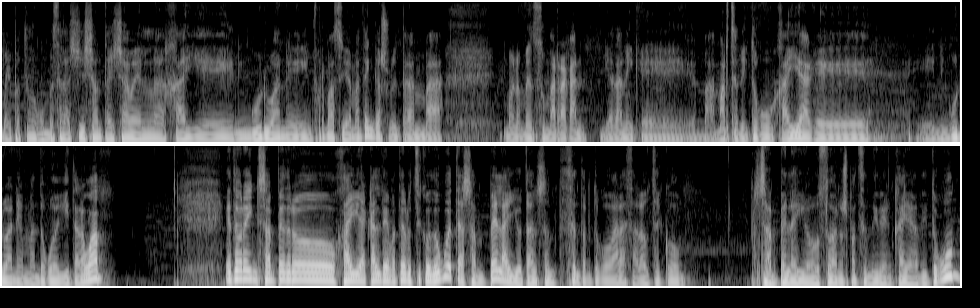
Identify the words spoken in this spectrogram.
baipatu dugun bezala Santa Isabel jaien inguruan e, informazioa ematen, kasunetan ba, bueno, menzu marragan jadanik e, ba, martxan ditugun jaiak e, e, inguruan eman dugu egitaragoa. Eta orain San Pedro jaiak alde bater utziko dugu eta San Pelaiotan zentratuko gara zarautzeko San Pelaio auzoan ospatzen diren jaiak ditugu.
